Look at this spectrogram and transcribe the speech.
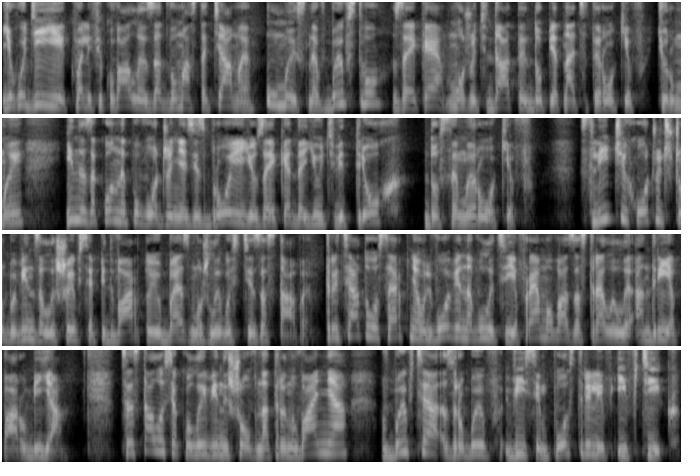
Його дії кваліфікували за двома статтями: умисне вбивство, за яке можуть дати до 15 років тюрми, і незаконне поводження зі зброєю, за яке дають від 3 до 7 років. Слідчі хочуть, щоб він залишився під вартою без можливості застави. 30 серпня у Львові на вулиці Єфремова застрелили Андрія Парубія. Це сталося, коли він йшов на тренування. Вбивця зробив 8 пострілів і втік.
